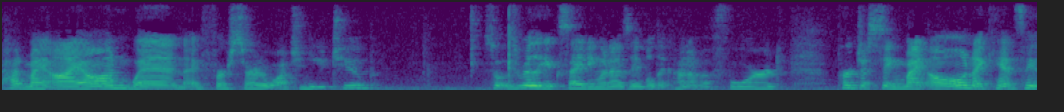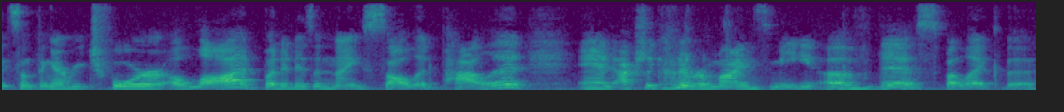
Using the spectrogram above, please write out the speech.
had my eye on when I first started watching YouTube. So it was really exciting when I was able to kind of afford purchasing my own. I can't say it's something I reach for a lot, but it is a nice solid palette and actually kind of reminds me of this, but like the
